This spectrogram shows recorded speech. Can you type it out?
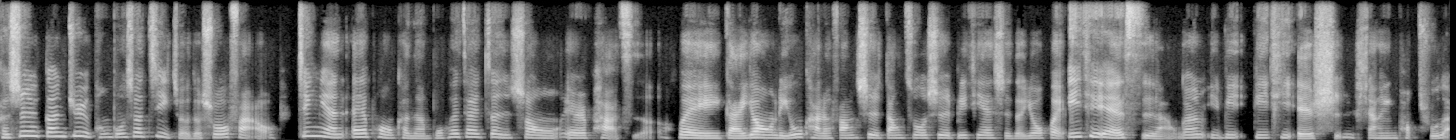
可是根据彭博社记者的说法哦，今年 Apple 可能不会再赠送 AirPods 了，会改用礼物卡的方式当做是 BTS 的优惠。BTS 啦，我刚刚 B BTS 相应跑出来。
